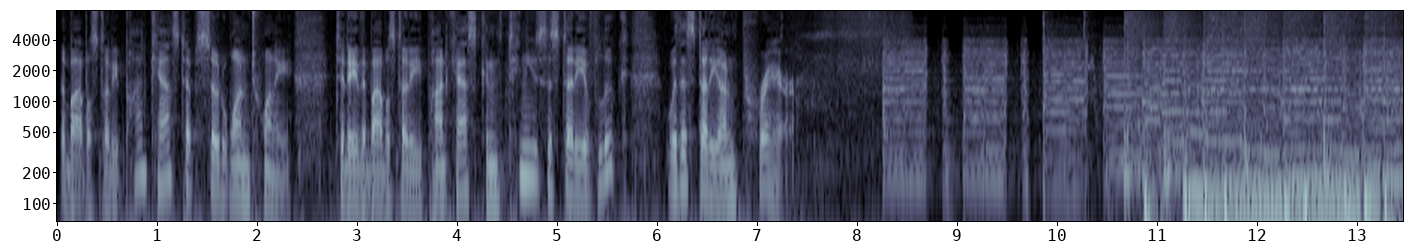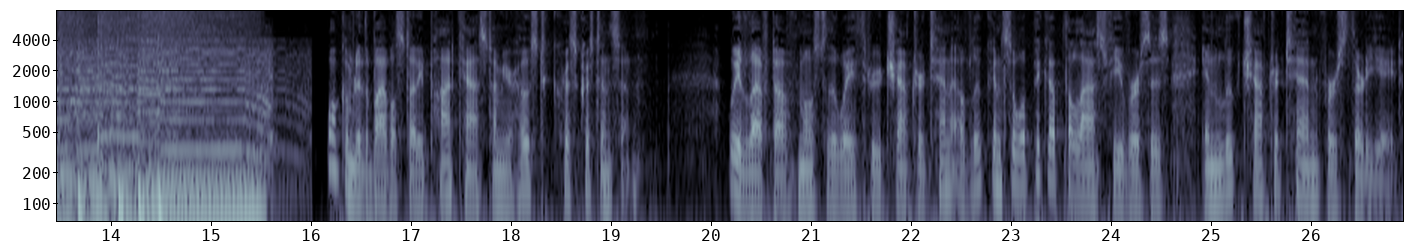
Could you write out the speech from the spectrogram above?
the Bible Study Podcast, episode 120. Today, the Bible Study Podcast continues the study of Luke with a study on prayer. Welcome to the Bible Study Podcast. I'm your host, Chris Christensen. We left off most of the way through chapter 10 of Luke, and so we'll pick up the last few verses in Luke chapter 10, verse 38.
